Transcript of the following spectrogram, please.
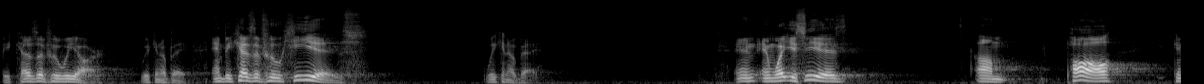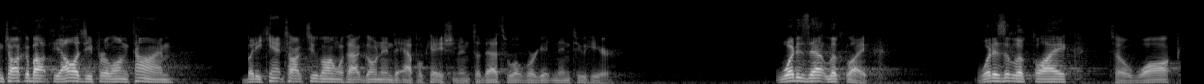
Because of who we are, we can obey. And because of who He is, we can obey. And, and what you see is um, Paul can talk about theology for a long time, but he can't talk too long without going into application. And so that's what we're getting into here. What does that look like? What does it look like to walk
